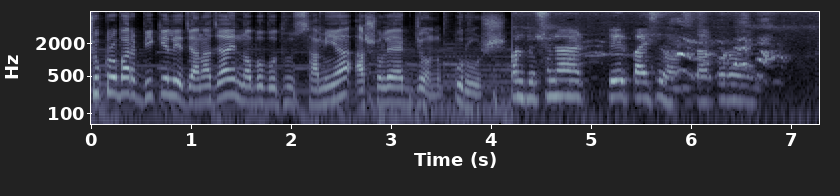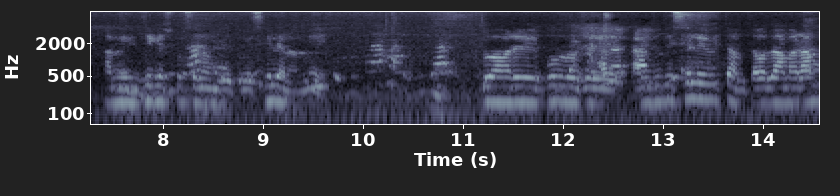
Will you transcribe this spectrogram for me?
শুক্রবার বিকেলে জানা যায়, নববধূ সামিয়া আসলে একজন পুরুষ। আমি জিজ্ঞেস করছিলাম যে, তুমি ছেলে না মেয়ে? তো আমার বলল যে, আমি যদি ছেলে হইতাম, তাহলে আমার আম্মু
